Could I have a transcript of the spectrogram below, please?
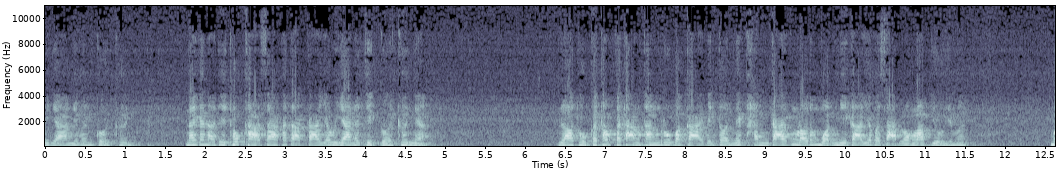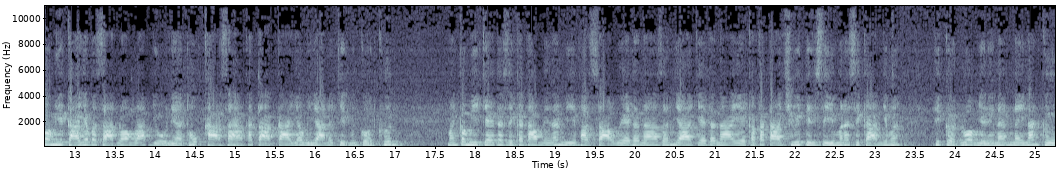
วิญญาณเนี่ยมันเกิดขึ้น ในขณะที่ทุกขาสาคตากายวิญญาณจิตเกิดขึ้นเนี่ย เราถูกกระทบกระทั่งทางรูปกายเป็นต้นในพันกายของเราทั้งหมดมีกายประสาทรองรับอยู่ใช่ไหมเมื่อมีกายประสาทรองรับอยู่เนี่ย ทุกขาสาคตากายวิญญาณจิตมันเกิดขึ้น มันก็มีเจตสิกธรรมในนั้นมีผัสสะเวทนาสัญญาเจตนาเอกคตาชีวิตตินทรีย์มนสิการใช่ไหมที่เกิดร่วมอยู่ในนั้น ในนั้นคือ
